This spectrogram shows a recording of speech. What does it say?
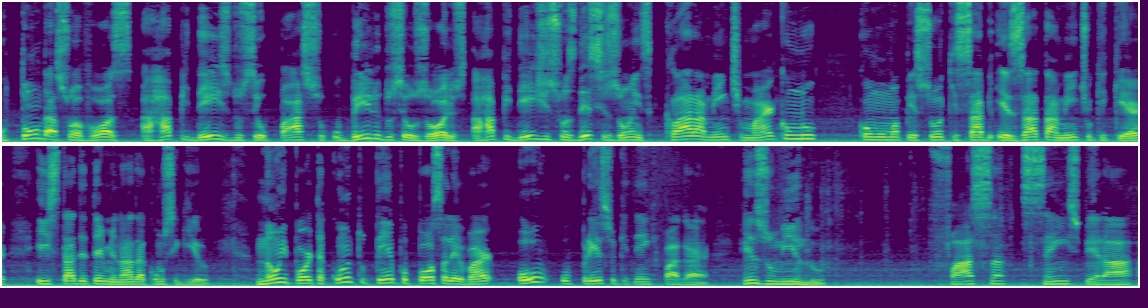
O tom da sua voz, a rapidez do seu passo, o brilho dos seus olhos, a rapidez de suas decisões claramente marcam-no como uma pessoa que sabe exatamente o que quer e está determinada a consegui-lo. Não importa quanto tempo possa levar ou o preço que tenha que pagar. Resumindo, faça sem esperar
